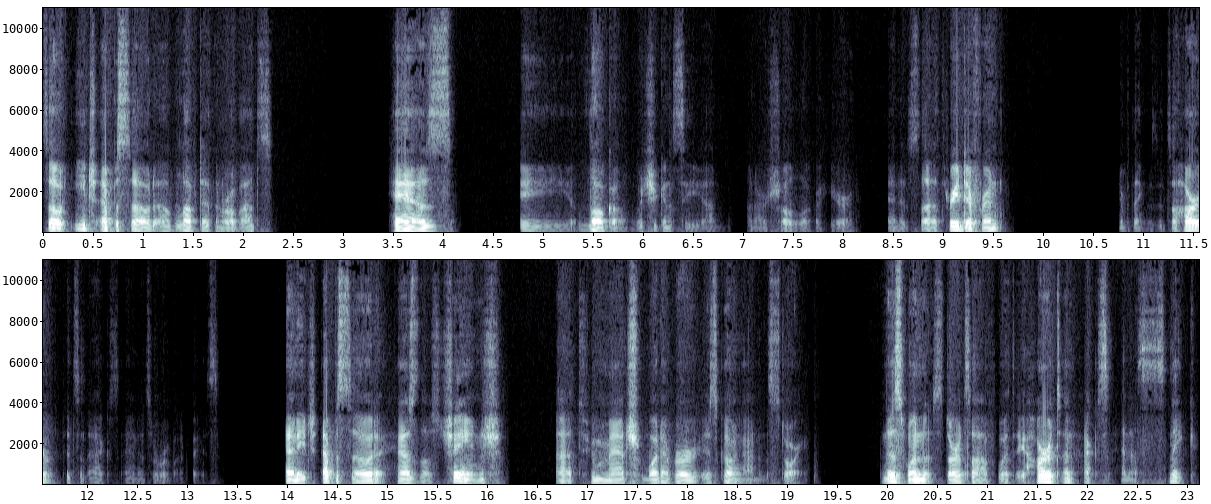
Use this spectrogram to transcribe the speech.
So each episode of Love, Death, and Robots has a logo, which you can see on, on our show logo here. And it's uh, three different things. It's a heart, it's an X, and it's a robot face. And each episode has those change uh, to match whatever is going on in the story. And this one starts off with a heart, an X, and a snake.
